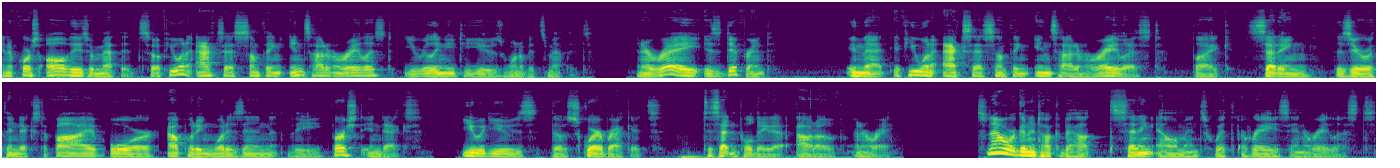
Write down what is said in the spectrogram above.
And of course, all of these are methods. So if you want to access something inside of an array list, you really need to use one of its methods. An array is different in that if you want to access something inside an array list, like setting the zeroth index to 5 or outputting what is in the first index, you would use those square brackets to set and pull data out of an array. So now we're going to talk about setting elements with arrays and array lists.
